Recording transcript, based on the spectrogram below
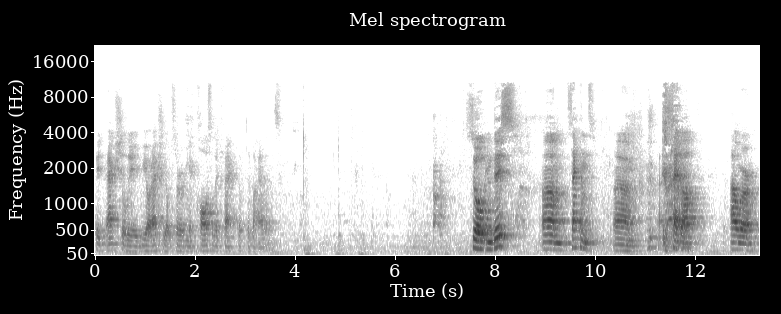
it actually we are actually observing a causal effect of the violence. So in this um, second um, setup, our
